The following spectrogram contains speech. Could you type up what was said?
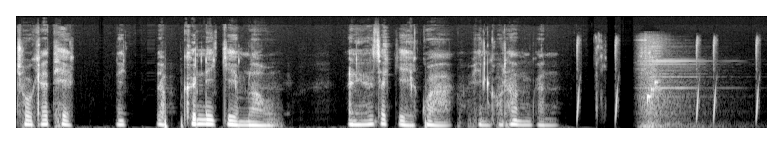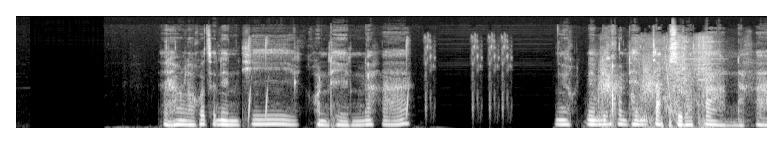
โชว์แค่เทคในแบบขึ้นในเกมเรา อันนี้น่าจะเก๋กว่าเห็นเขาทำกัน เราก็จะเน้นที่คอนเทนต์นะคะเน้นที่คอนเทนต์จับสุลต่านนะคะ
